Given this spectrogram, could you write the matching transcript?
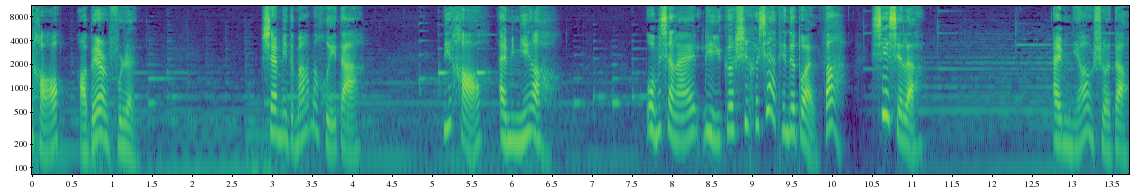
好，阿贝尔夫人。山米的妈妈回答：“你好，艾米尼奥。我们想来理一个适合夏天的短发，谢谢了。”艾米尼奥说道：“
